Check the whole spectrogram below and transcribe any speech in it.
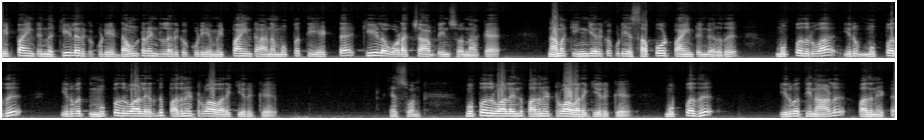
மிட் பாயிண்ட் இந்த கீழே இருக்கக்கூடிய டவுன் ட்ரெண்டில் இருக்கக்கூடிய மிட் பாயிண்ட்டான முப்பத்தி எட்டை கீழே உடைச்சான் அப்படின்னு சொன்னாக்க நமக்கு இங்கே இருக்கக்கூடிய சப்போர்ட் பாயிண்ட்டுங்கிறது முப்பது ரூபா இரு முப்பது இருபத்தி முப்பது ரூபாலேருந்து பதினெட்டு ரூபா வரைக்கும் இருக்குது எஸ் ஒன் முப்பது ரூபாலேருந்து பதினெட்டு ரூபா வரைக்கும் இருக்குது முப்பது இருபத்தி நாலு பதினெட்டு.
